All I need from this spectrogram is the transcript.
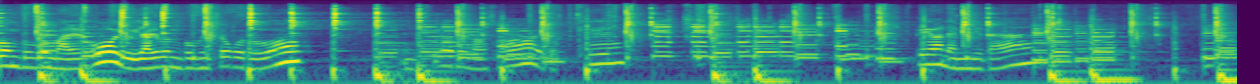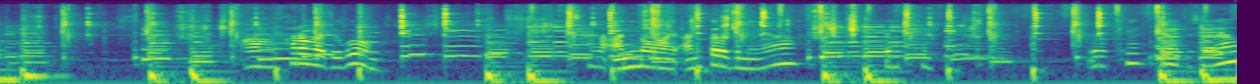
두꺼운 부분 말고 이 얇은 부분 쪽으로 네, 수저를 넣어서 이렇게 떼어냅니다. 아 살아가지고 잘안 넣어요. 안 떨어지네요. 이렇게 이렇게 떼어주세요.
